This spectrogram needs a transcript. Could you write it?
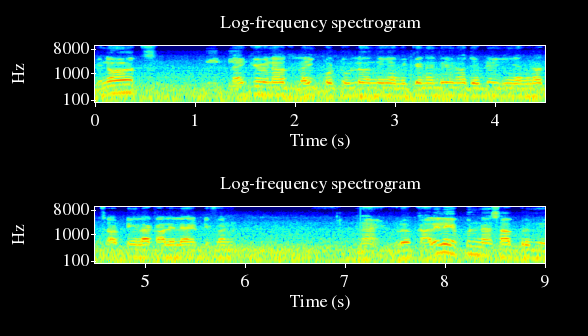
Vinod thank you Vinod. Like போட்டு உள்ளே வந்தீங்க. மிக்க நன்றி வினோத். எப்படி இருக்கீங்க வினோத்? சாப்பிட்டீங்களா காலையில்? டிஃபன் நான் இவ்வளோ காலையில் எப்படி நான் சாப்பிட்றது?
